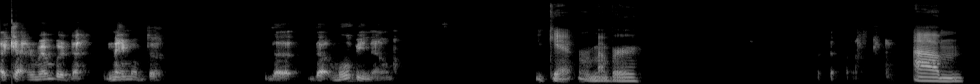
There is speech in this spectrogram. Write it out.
I can't remember the name of the the that movie now. you can't remember. Um,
